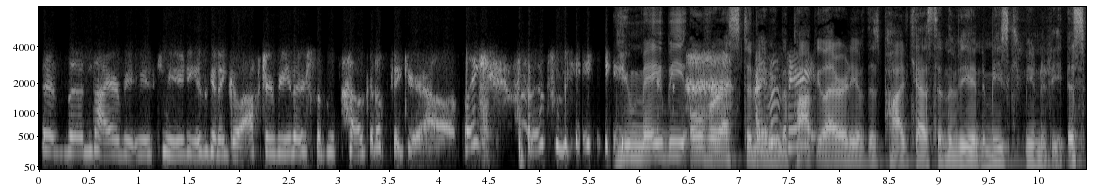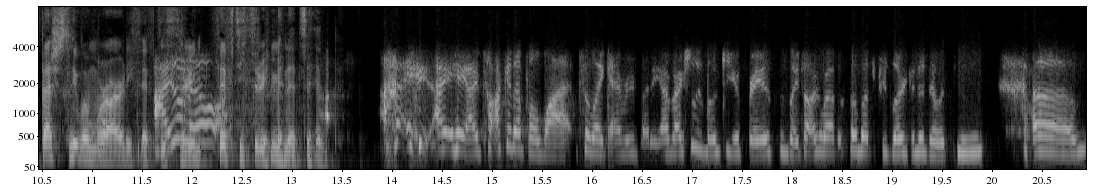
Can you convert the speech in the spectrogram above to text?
there's the entire Vietnamese community is going to go after me. They're somehow going to figure out like that it's me. you may be overestimating the very- popularity of this podcast in the Vietnamese community, especially when we're already I 53, 53 minutes in. I, I hey, I talk it up a lot to like everybody. I'm actually low key afraid since I talk about it so much. People are going to know it's me. Um.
